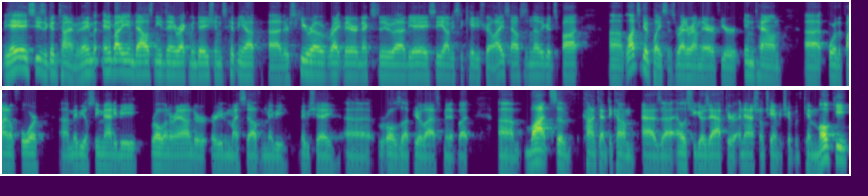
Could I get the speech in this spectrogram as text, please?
the AAC is a good time. If anybody in Dallas needs any recommendations, hit me up. Uh, there's Hero right there next to uh, the AAC. Obviously, Katie Trail Ice House is another good spot. Uh, lots of good places right around there if you're in town uh, for the Final Four. Uh, maybe you'll see Matty B rolling around, or, or even myself, and maybe maybe Shea uh, rolls up here last minute. But um, lots of content to come as LSU goes after a national championship with Kim Mulkey.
